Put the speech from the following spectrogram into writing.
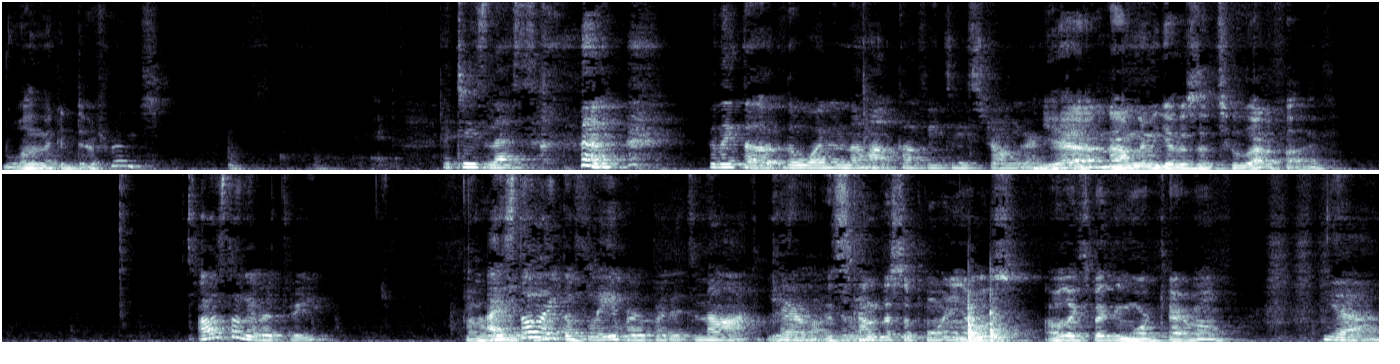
Will it make a difference? It tastes less. I feel like the the one in the hot coffee tastes stronger. Yeah, now I'm gonna give this a two out of five. I'll still give it a three. Don't I still like the flavor, but it's not Yeah, caramel. it's to me. kind of disappointing. I was I was expecting more caramel. yeah.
